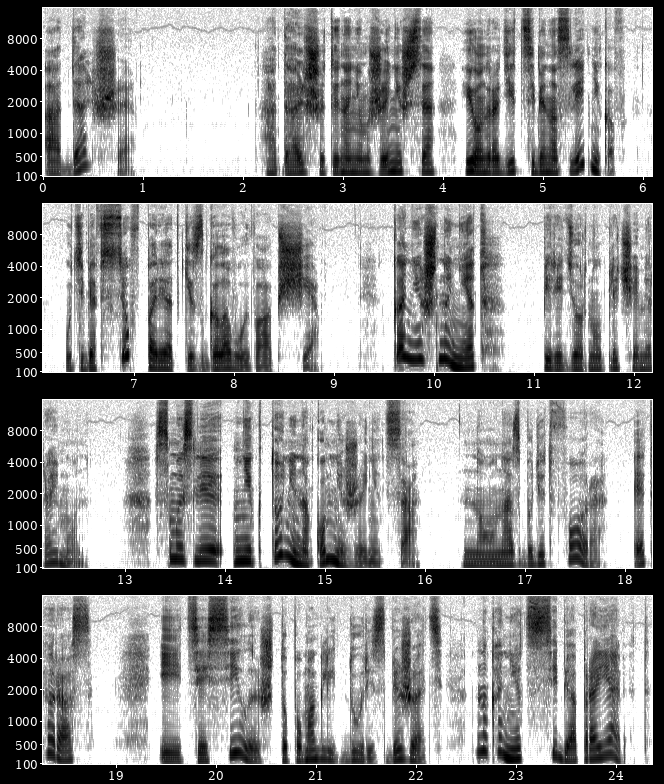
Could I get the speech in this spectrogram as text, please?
а дальше...» «А дальше ты на нем женишься, и он родит себе наследников? У тебя все в порядке с головой вообще?» «Конечно, нет», — передернул плечами Раймон. «В смысле, никто ни на ком не женится. Но у нас будет фора, это раз. И те силы, что помогли дуре сбежать, наконец себя проявят.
